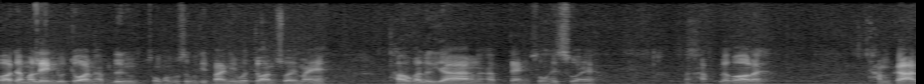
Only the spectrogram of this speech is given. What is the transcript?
ก็จะมาเลงดูจอนครับ ดึงส่งความรู้สึกไปที่ปลายนี้วว่าจอสวยไหมเท่ากันหรือยังนะครับ แต่งทรงให้สวยนะครับ แล้วก็อะไรทำการ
